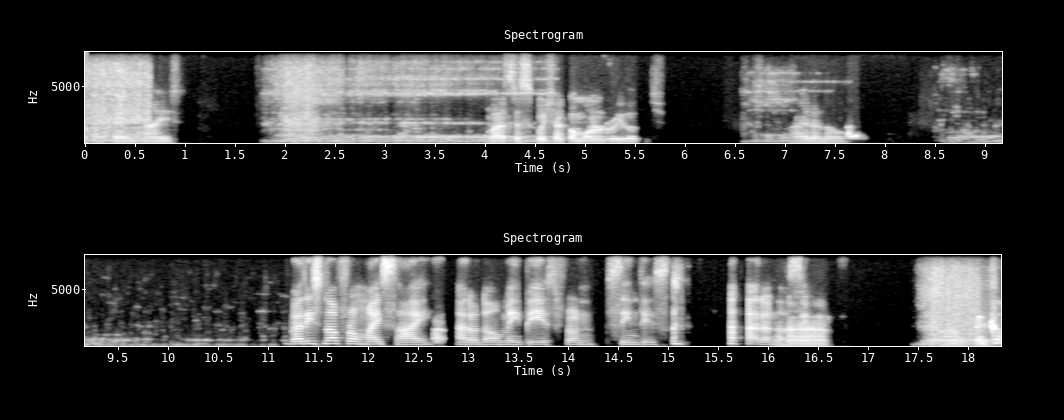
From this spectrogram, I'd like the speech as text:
Okay, nice. Ma, Se escucha como un ruido. I don't know. But it's not from my side. I don't know. Maybe it's from Cindy's. I don't know. Ajá. Ah,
